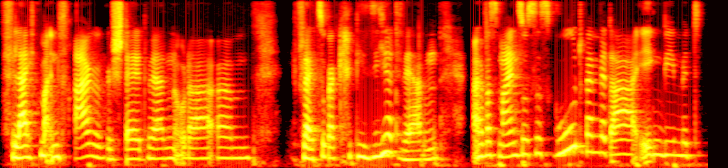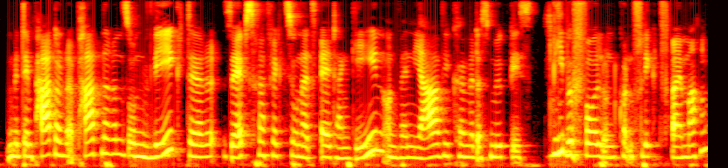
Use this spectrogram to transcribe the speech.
vielleicht mal in Frage gestellt werden oder ähm, vielleicht sogar kritisiert werden. Aber was meinst du, ist es gut, wenn wir da irgendwie mit, mit dem Partner oder Partnerin so einen Weg der Selbstreflexion als Eltern gehen? Und wenn ja, wie können wir das möglichst liebevoll und konfliktfrei machen?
